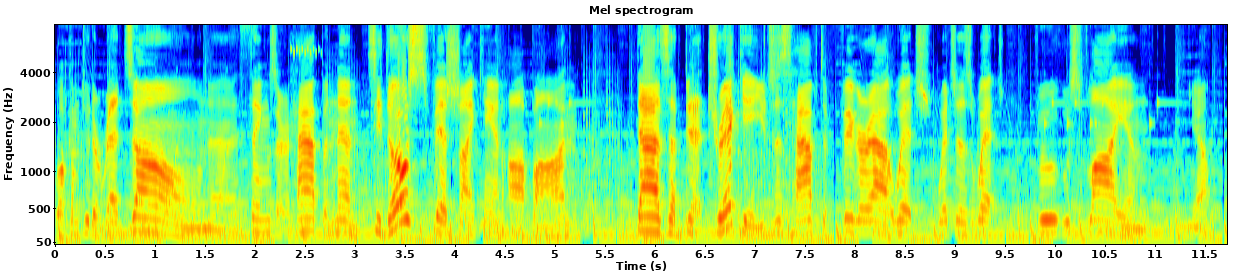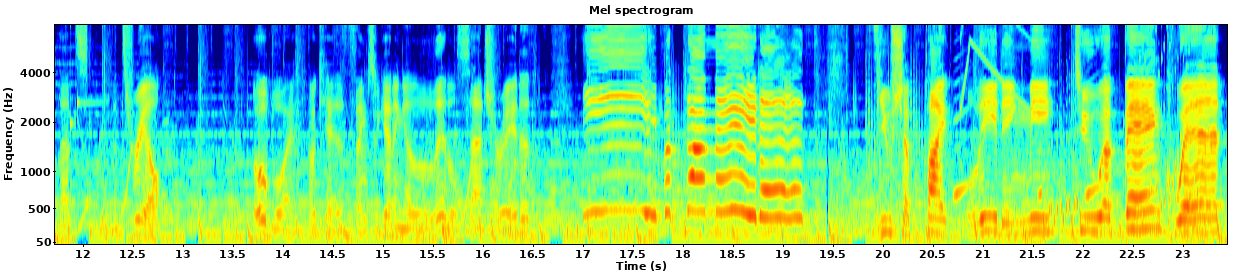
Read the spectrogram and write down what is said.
welcome to the red zone uh, things are happening see those fish I can't hop on that's a bit tricky you just have to figure out which which is which Food's flying. Yeah, that's that's real. Oh boy. Okay, things are getting a little saturated. Eee, but I made it! Fuchsia pipe leading me to a banquet.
